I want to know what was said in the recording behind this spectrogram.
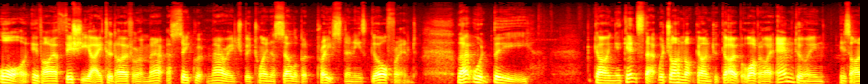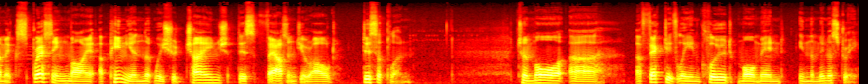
Or if I officiated over a, mar- a secret marriage between a celibate priest and his girlfriend. That would be going against that, which I'm not going to go. But what I am doing is I'm expressing my opinion that we should change this thousand year old discipline to more uh, effectively include more men in the ministry.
